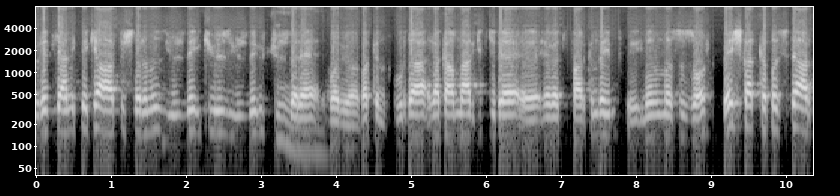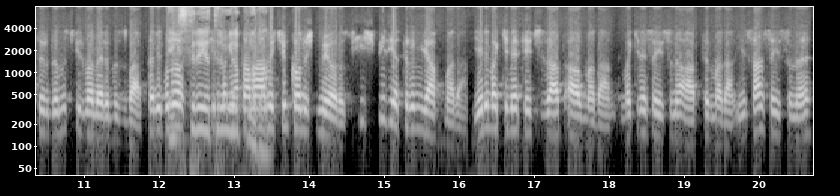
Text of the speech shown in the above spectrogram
Üretkenlikteki artışlarımız %200, %300'lere varıyor. Bakın burada rakamlar gitgide e, evet farkındayım e, inanılması zor. 5 kat kapasite artırdığımız firmalarımız var. Tabii bunu Ekstra yatırım yapmadan. tamamı için konuşmuyoruz. Hiçbir yatırım yapmadan, yeni makine teçhizat almadan, makine sayısını artırmadan, insan sayısını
